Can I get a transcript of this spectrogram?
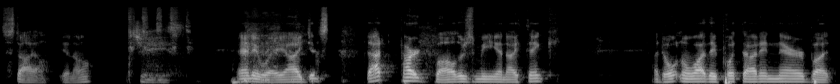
style, you know. Jeez. Anyway, I just that part bothers me, and I think I don't know why they put that in there, but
